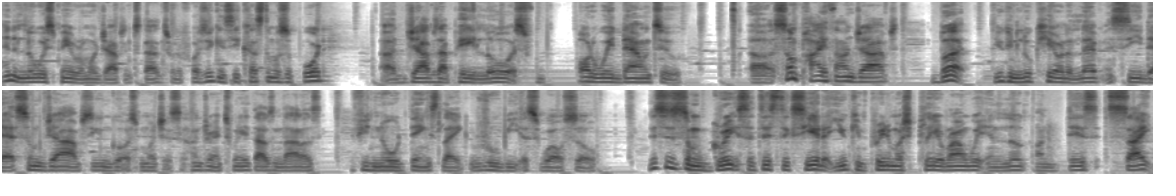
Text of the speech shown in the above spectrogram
and the lowest paying remote jobs in 2024. So you can see customer support uh, jobs are paid lowest all the way down to uh, some Python jobs, but you can look here on the left and see that some jobs you can go as much as $120,000 if you know things like Ruby as well. So this is some great statistics here that you can pretty much play around with and look on this site.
